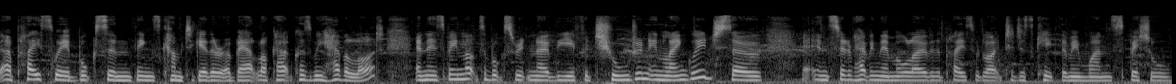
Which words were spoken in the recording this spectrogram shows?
a place where books and things come together about Lockhart because we have a lot. And there's been lots of books written over the year for children in language. So uh, instead of having them all over the place, we'd like to just keep them in one special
